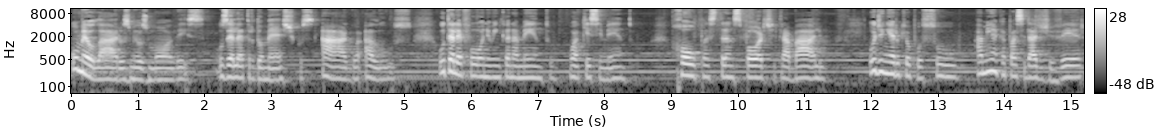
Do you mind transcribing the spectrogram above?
O meu lar, os meus móveis, os eletrodomésticos, a água, a luz, o telefone, o encanamento, o aquecimento, roupas, transporte, trabalho, o dinheiro que eu possuo, a minha capacidade de ver,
